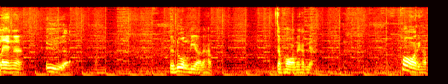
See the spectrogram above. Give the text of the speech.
แรงอะ่ะ เอือเหลือดวงเดียวแล้วครับ จะพอไหมครับเนี่ย พอดิครับ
